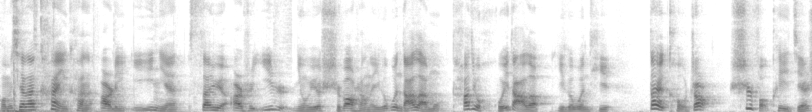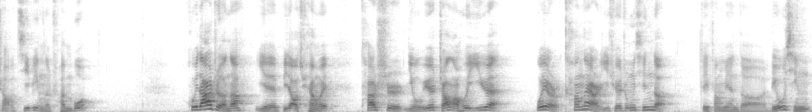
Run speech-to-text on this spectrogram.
我们先来看一看2011年3月21日《纽约时报》上的一个问答栏目，他就回答了一个问题：戴口罩是否可以减少疾病的传播？回答者呢也比较权威，他是纽约长老会医院威尔康奈尔医学中心的这方面的流行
